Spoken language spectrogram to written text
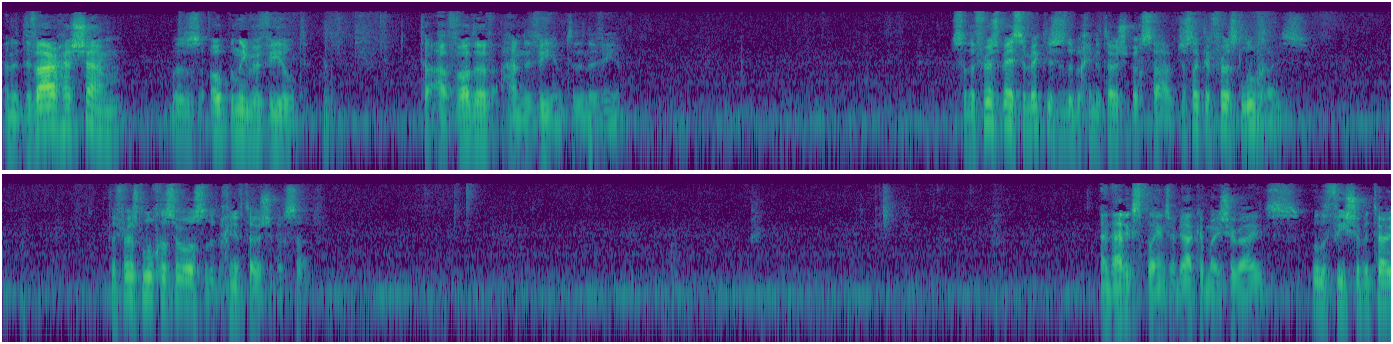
and the Devar Hashem was openly revealed to Avodav HaNeviim, to the Neviim. So the first Beis of Mikdash is the Bechin Torah Shebechsav, just like the first Luchas. The first Luchas are also the Bechin of Torah Shebechsav. And that explains Rabbi Yaakov Moshe writes, Ulefisha b'Torah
